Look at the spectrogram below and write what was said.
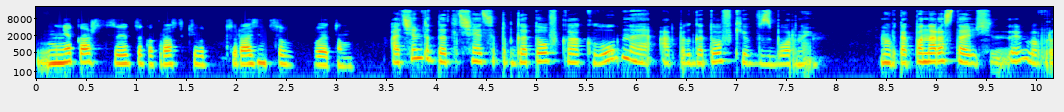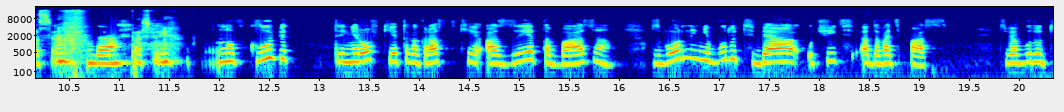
Мне кажется, это как раз-таки вот разница в этом. А чем тогда отличается подготовка клубная от подготовки в сборной? Ну, так по нарастающей, да, вопросы да. пошли. Ну, в клубе тренировки это как раз-таки азы, это база. В сборной не будут тебя учить отдавать пас. Тебя будут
